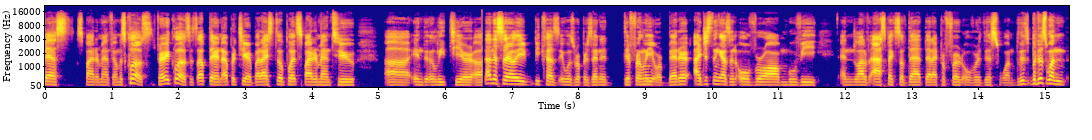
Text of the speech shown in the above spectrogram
best Spider-Man film. It's close, very close. It's up there in upper tier, but I still put Spider-Man 2 uh, in the elite tier. Uh, not necessarily because it was represented differently or better. I just think as an overall movie and a lot of aspects of that that I preferred over this one. But this, but this one,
